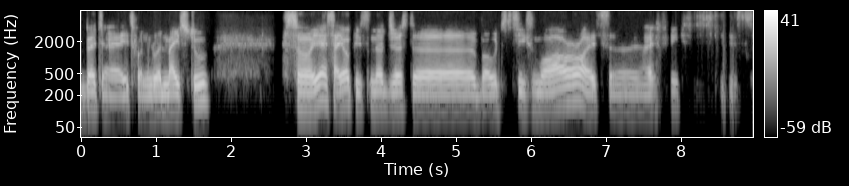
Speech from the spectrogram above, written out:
but uh, it's 100 miles too. So yes, I hope it's not just uh, about six more. It's uh, I think it's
